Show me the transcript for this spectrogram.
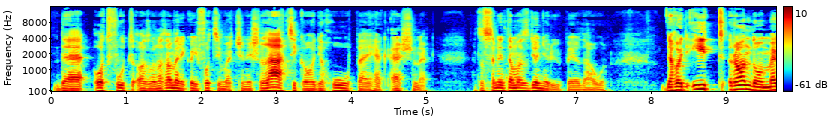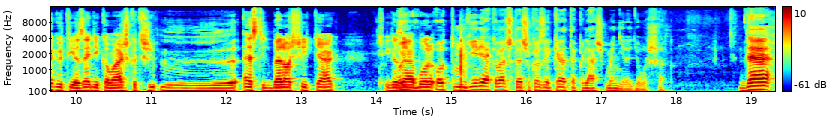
de ott fut azon az amerikai foci meccsen, és látszik, ahogy a hópelyhek esnek. Hát azt szerintem az gyönyörű például. De hogy itt random megüti az egyik a másikat, és ezt így belassítják, igazából, Hogy ott úgy írják a lassítások azért kellettek, hogy lássuk mennyire gyorsak. de,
